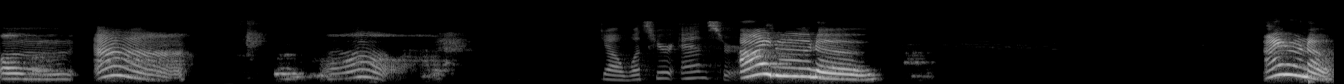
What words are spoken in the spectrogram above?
Um, ah. Oh. Yeah, what's your answer? I don't know. I don't know.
